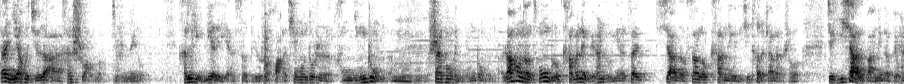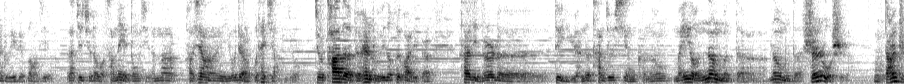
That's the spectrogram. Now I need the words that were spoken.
但你也会觉得啊，很爽嘛，就是那种很凛冽的颜色，比如说画的天空都是很凝重的，嗯，山峰很凝重的。然后呢，从五楼看完那个表现主义呢，再下到三楼看那个里希特的展览的时候，就一下子把那个表现主义给忘记了，那就觉得我操，那个东西他妈好像有点不太讲究。就是他的表现主义的绘画里边，它里边的对语言的探究性可能没有那么的那么的深入式的。当然，只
